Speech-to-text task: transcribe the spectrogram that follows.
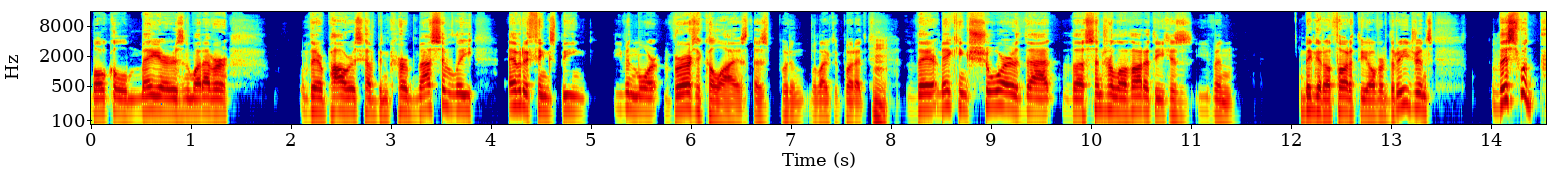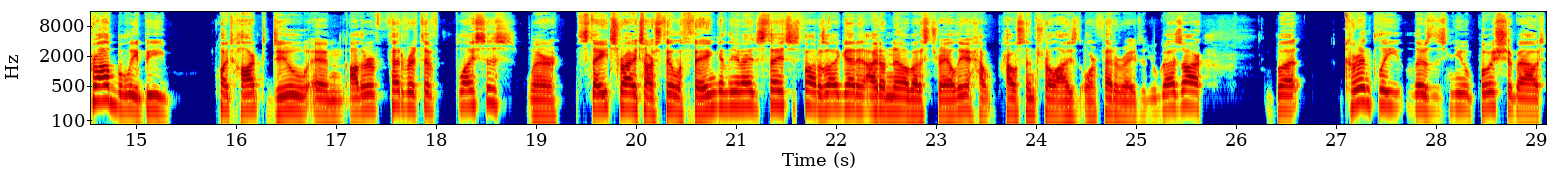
local mayors and whatever, their powers have been curbed massively. Everything's being even more verticalized, as Putin would like to put it. Hmm. They're making sure that the central authority has even bigger authority over the regions. This would probably be quite hard to do in other federative places where states' rights are still a thing in the United States, as far as I get it. I don't know about Australia, how, how centralized or federated you guys are. But currently, there's this new push about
